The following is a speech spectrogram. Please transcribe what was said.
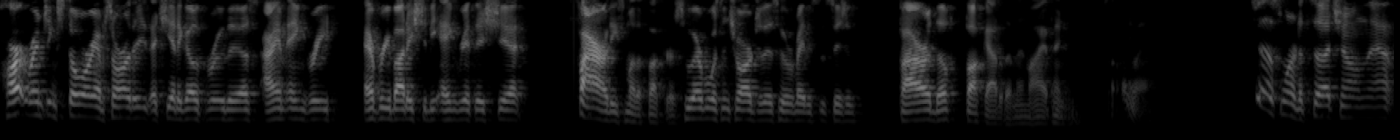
Heart wrenching story. I'm sorry that she had to go through this. I am angry. Everybody should be angry at this shit. Fire these motherfuckers. Whoever was in charge of this, whoever made this decision, fire the fuck out of them, in my opinion. Just wanted to touch on that.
